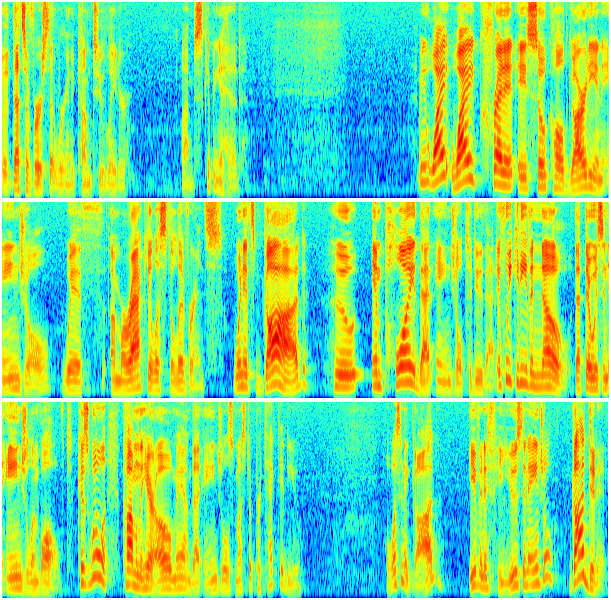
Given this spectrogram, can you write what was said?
Uh, that's a verse that we're going to come to later. I'm skipping ahead. I mean, why, why credit a so called guardian angel with a miraculous deliverance when it's God who employed that angel to do that? If we could even know that there was an angel involved. Because we'll commonly hear, oh man, the angels must have protected you. Well, wasn't it God? Even if he used an angel, God did it.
